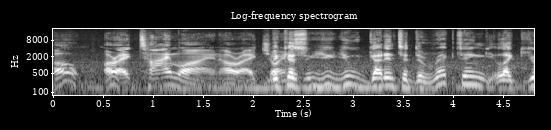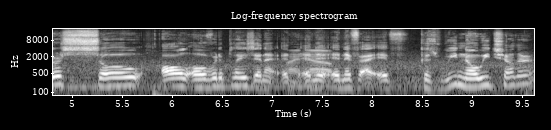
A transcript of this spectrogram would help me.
Oh, all right. Timeline. All right. Join because you, you got into directing like you're so all over the place and I, and, I and, and if I, if because we know each other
